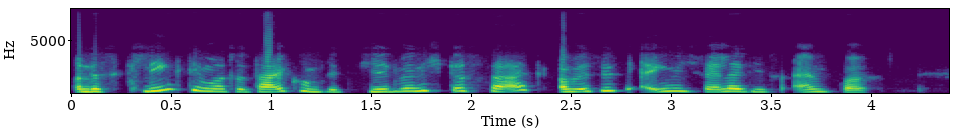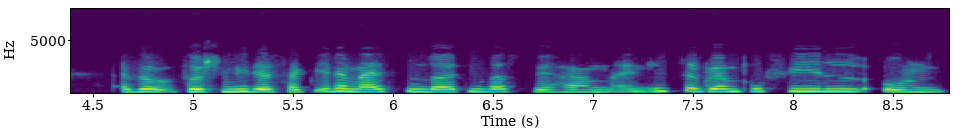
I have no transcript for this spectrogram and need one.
Und es klingt immer total kompliziert, wenn ich das sage, aber es ist eigentlich relativ einfach. Also Social Media sagt eh den meisten Leuten was. Wir haben ein Instagram-Profil und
